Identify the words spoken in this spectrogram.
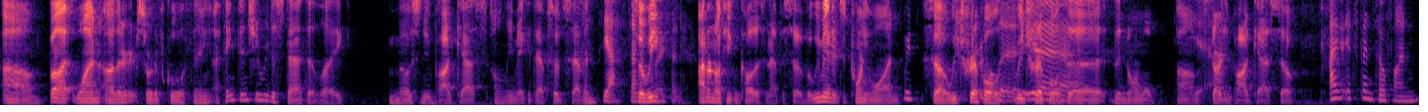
Um, but one other sort of cool thing, I think, didn't you read a stat that like most new podcasts only make it to episode seven? Yeah, seven's so we, I said. I don't know if you can call this an episode, but we made it to 21. We so we tripled, tripled we tripled yeah. the the normal um, Yeah. starting podcast. So I, it's been so fun,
